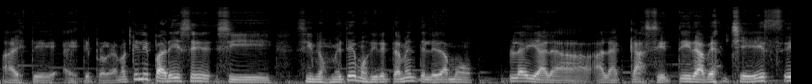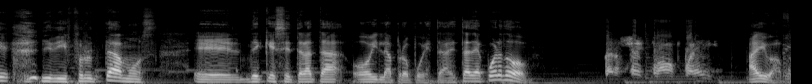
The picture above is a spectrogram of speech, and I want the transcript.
a este, a este programa. ¿Qué le parece si, si nos metemos directamente, le damos play a la, a la casetera VHS y disfrutamos? Eh, de qué se trata hoy la propuesta. ¿Está de acuerdo? Perfecto, vamos por ahí. Ahí vamos.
